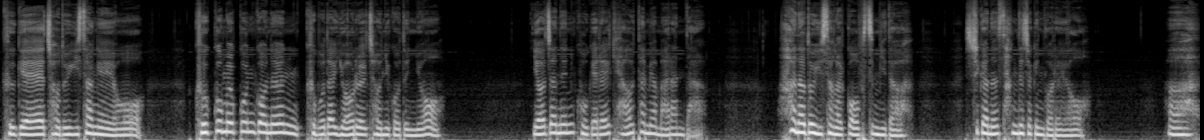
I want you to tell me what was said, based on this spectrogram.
그게 저도 이상해요. 그 꿈을 꾼 거는 그보다 열흘 전이거든요. 여자는 고개를 갸웃하며 말한다. 하나도 이상할 거 없습니다. 시간은 상대적인 거래요. 아,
